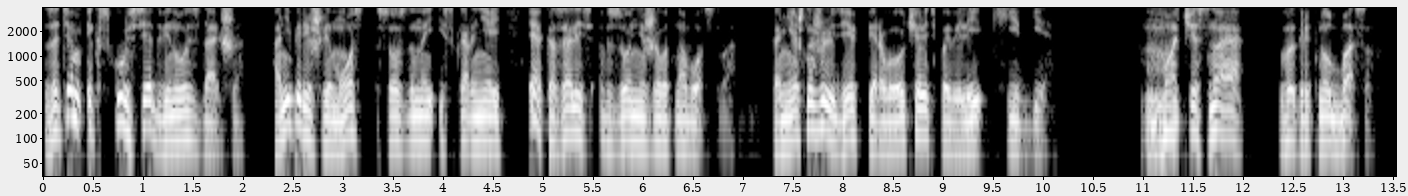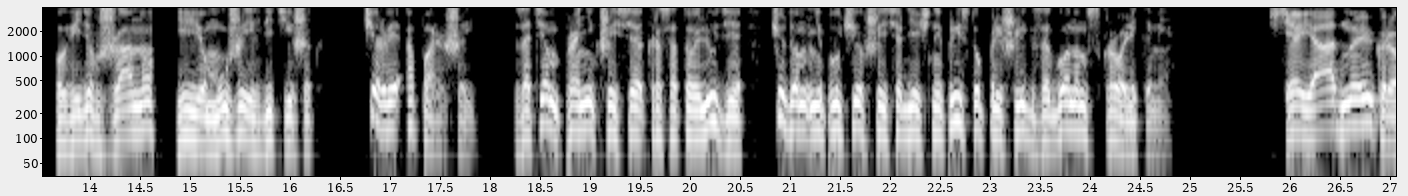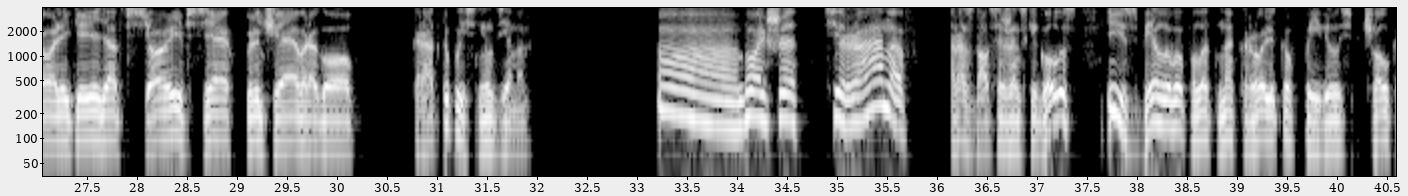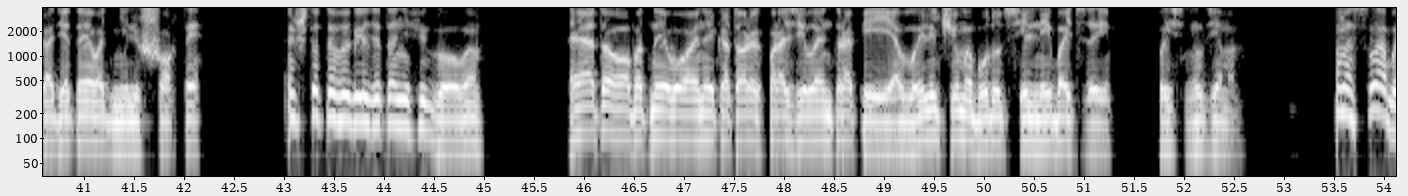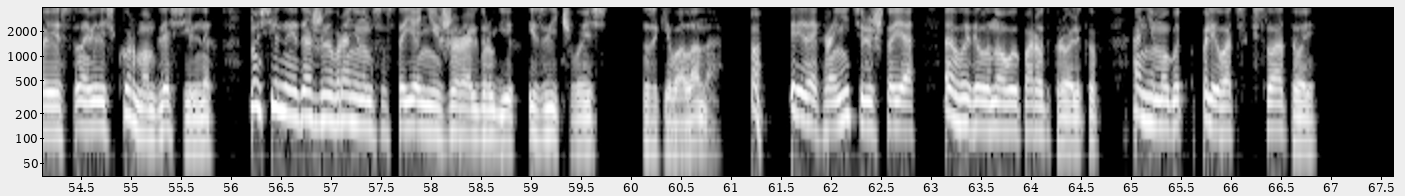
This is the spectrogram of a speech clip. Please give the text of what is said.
Затем экскурсия двинулась дальше. Они перешли мост, созданный из корней, и оказались в зоне животноводства. Конечно же, людей в первую очередь повели к Хидге. «Мать честная!» — выкрикнул Басов, увидев Жанну, ее мужа и их детишек, черви-опарышей. Затем проникшиеся красотой люди, чудом не получившие сердечный приступ, пришли к загонам с кроликами. «Всеядные кролики едят все и всех, включая врагов», — кратко пояснил демон. «А, больше тиранов?» — раздался женский голос, и из белого полотна кроликов появилась пчелка, одетая в одни лишь шорты. «Что-то выглядит они фигово». «Это опытные воины, которых поразила энтропия. Вылечим и будут сильные бойцы», — пояснил демон. У нас слабые становились кормом для сильных, но сильные даже в раненом состоянии жрали других, излечиваясь», — закивала она. «Хм, передай хранителю, что я вывела новую породу кроликов. Они могут поливаться кислотой».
